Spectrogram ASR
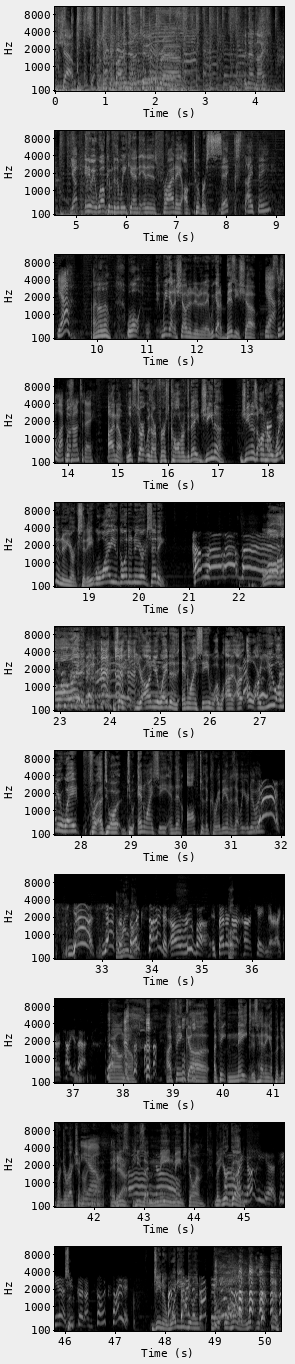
Shout. Shake your body down to the ground. Isn't that nice? Yep. Anyway, welcome to the weekend. It is Friday, October 6th, I think. Yeah. I don't know. Well, we got a show to do today. We got a busy show. Yes, there's a lot going on today. I know. Let's start with our first caller of the day, Gina. Gina's on her way to New York City. Well, why are you going to New York City? Hello, Elvis. Well, hello, lady. so you're on your way to NYC. Oh, are you on your way for uh, to uh, to NYC and then off to the Caribbean? Is that what you're doing? Yes, yes, yes. I'm so Aruba. excited. Aruba. It better Oh. not hurricane there. I got to tell you that. Well, no. I think uh, I think Nate is heading up a different direction right Yeah. now, and Yeah. he's he's Oh, a no. mean, mean storm. But you're oh, good. I know he is. He is. So- He's good. I'm so excited. Gina, what are you doing? No, well, hold on. Let- let-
